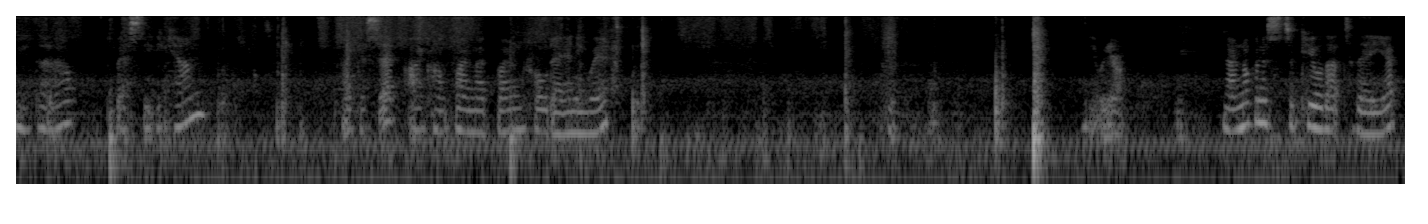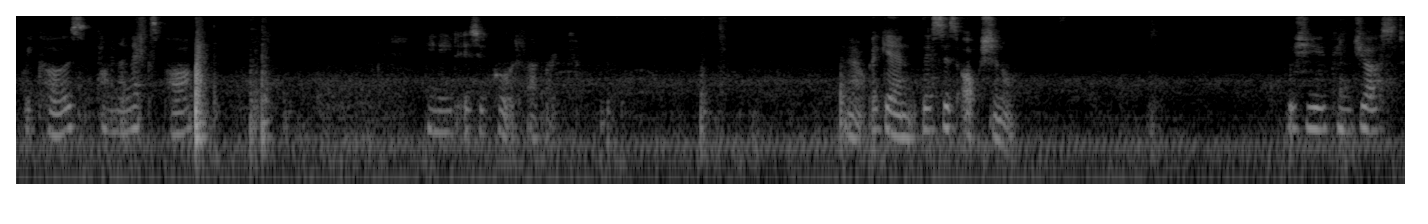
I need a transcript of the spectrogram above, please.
smooth that out the best that you can. Like I said, I can't find my bone folder anywhere. There we are. Now I'm not going to secure that to there yet because on the next part you need is your cord fabric. Now again, this is optional which you can just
